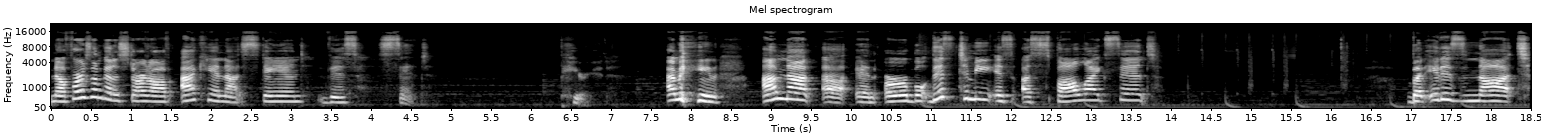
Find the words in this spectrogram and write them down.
Now, first I'm going to start off, I cannot stand this scent, period. I mean, I'm not uh, an herbal, this to me is a spa-like scent, but it is not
